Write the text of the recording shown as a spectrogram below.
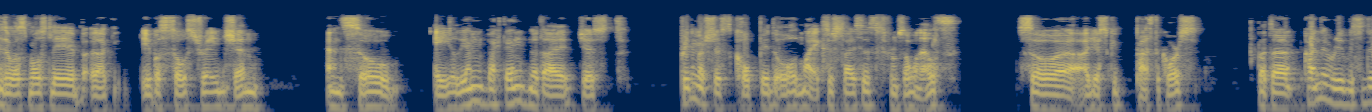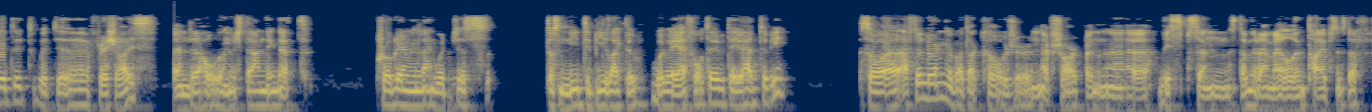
It was mostly like it was so strange and and so alien back then that I just pretty much just copied all my exercises from someone else. So uh, I just could pass the course. But uh, kind of revisited it with uh, fresh eyes and the whole understanding that programming languages doesn't need to be like the way I thought they, they had to be so uh, after learning about like Clojure and F Sharp and uh, Lisps and standard ML and types and stuff,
